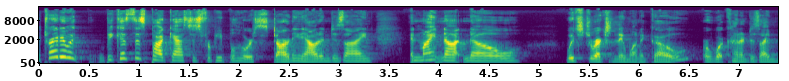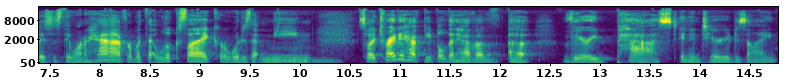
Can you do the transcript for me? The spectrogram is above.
I try to because this podcast is for people who are starting out in design and might not know which direction they want to go or what kind of design business they want to have or what that looks like or what does that mean. Mm-hmm. So I try to have people that have a, a varied past in interior design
